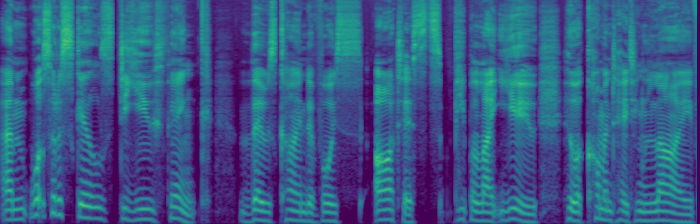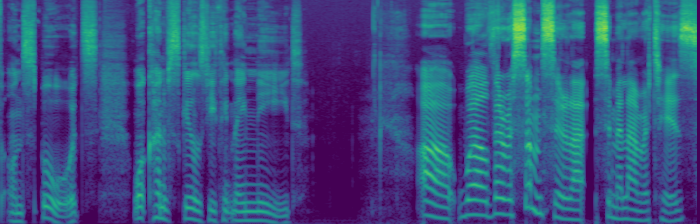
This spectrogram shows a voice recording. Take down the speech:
And what sort of skills do you think those kind of voice artists, people like you who are commentating live on sports, what kind of skills do you think they need? Ah, well, there are some similarities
